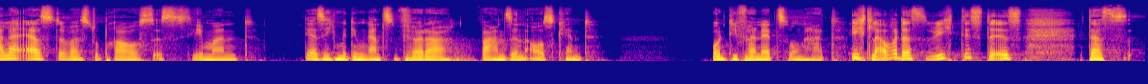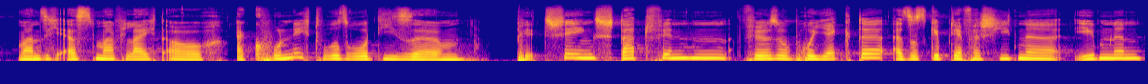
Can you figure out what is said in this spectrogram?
allererste, was du brauchst, ist jemand, der sich mit dem ganzen Förderwahnsinn auskennt und die Vernetzung hat. Ich glaube, das Wichtigste ist, dass man sich erstmal vielleicht auch erkundigt, wo so diese Pitchings stattfinden für so Projekte. Also es gibt ja verschiedene Ebenen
